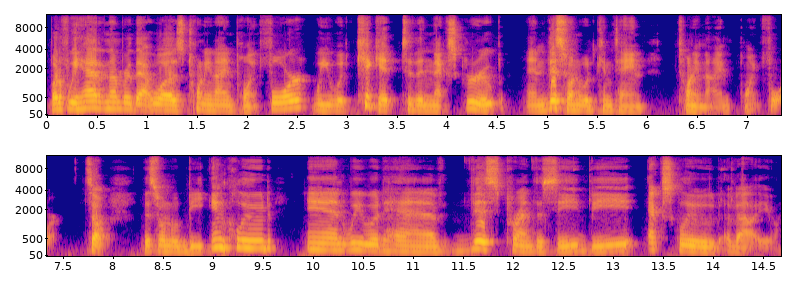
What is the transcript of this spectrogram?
But if we had a number that was 29.4, we would kick it to the next group, and this one would contain 29.4. So this one would be include, and we would have this parenthesis be exclude a value.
